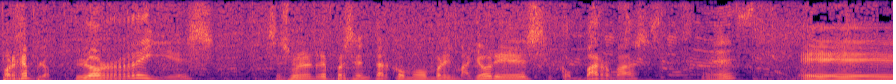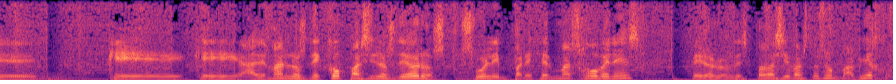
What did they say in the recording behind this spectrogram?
Por ejemplo, los reyes se suelen representar como hombres mayores, y con barbas, ¿eh? Eh, que, que además los de copas y los de oros suelen parecer más jóvenes, pero los de espadas y bastos son más viejos.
